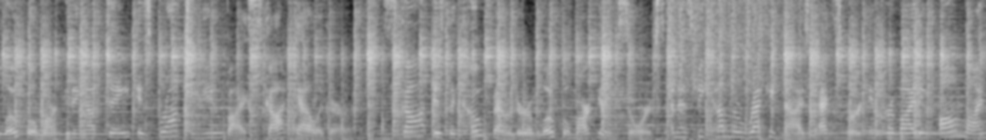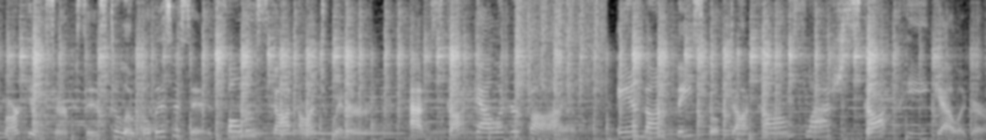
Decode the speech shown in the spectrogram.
Local marketing update is brought to you by Scott Gallagher. Scott is the co founder of Local Marketing Source and has become the recognized expert in providing online marketing services to local businesses. Follow Scott on Twitter at Scott Gallagher5 and on Facebook.com slash Scott P. Gallagher.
